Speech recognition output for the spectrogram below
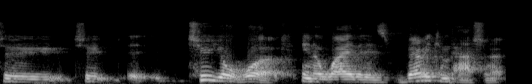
to to uh, to your work in a way that is very compassionate,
